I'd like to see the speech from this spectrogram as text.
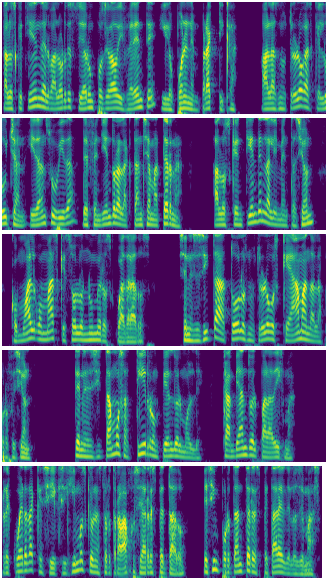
a los que tienen el valor de estudiar un posgrado diferente y lo ponen en práctica, a las nutriólogas que luchan y dan su vida defendiendo la lactancia materna, a los que entienden la alimentación como algo más que solo números cuadrados. Se necesita a todos los nutriólogos que aman a la profesión. Te necesitamos a ti rompiendo el molde, cambiando el paradigma. Recuerda que si exigimos que nuestro trabajo sea respetado, es importante respetar el de los demás.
